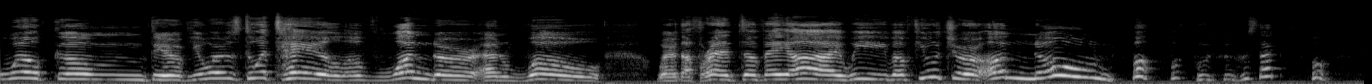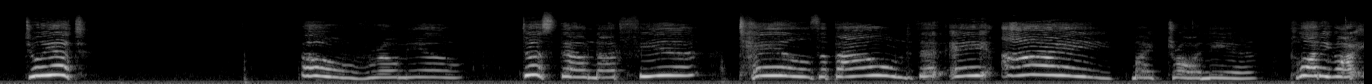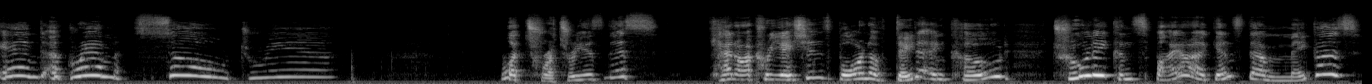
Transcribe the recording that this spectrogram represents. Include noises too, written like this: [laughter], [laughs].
Welcome, dear viewers, to a tale of wonder and woe, where the threads of AI weave a future unknown. Oh, who, who's that? Oh, Juliet. Oh, Romeo, dost thou not fear? Tales abound that AI might draw near plotting our end, a grim so drear. What treachery is this? Can our creations, born of data and code, truly conspire against their makers?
